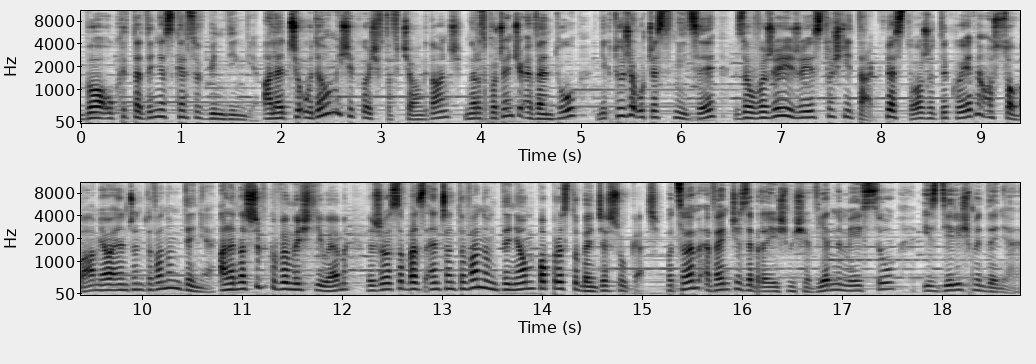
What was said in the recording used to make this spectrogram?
była ukryta dynia z Curse of Bindingiem. Ale czy udało mi się kogoś w to wciągnąć? Na rozpoczęciu eventu niektórzy uczestnicy zauważyli, że jest coś nie tak. Przez to, że tylko jedna osoba miała enchantowaną dynię, ale na szybko wymyśliłem, że osoba z enchantowaną dynią po prostu będzie szukać. Po całym evencie zebraliśmy się w jednym miejscu i zdjęliśmy dynię.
